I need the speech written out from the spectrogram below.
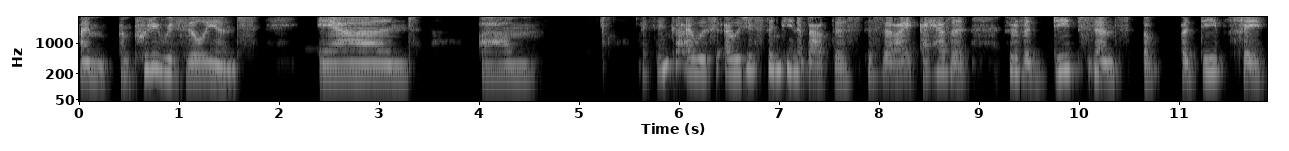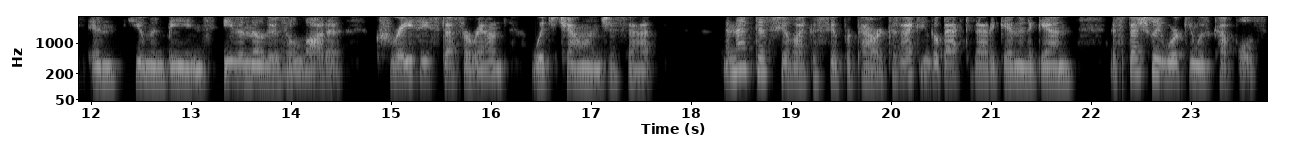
I'm I'm pretty resilient, and um, I think I was I was just thinking about this. Is that I, I have a sort of a deep sense of a deep faith in human beings, even though there's a mm-hmm. lot of crazy stuff around which challenges that. And that does feel like a superpower because I can go back to that again and again, especially working with couples.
